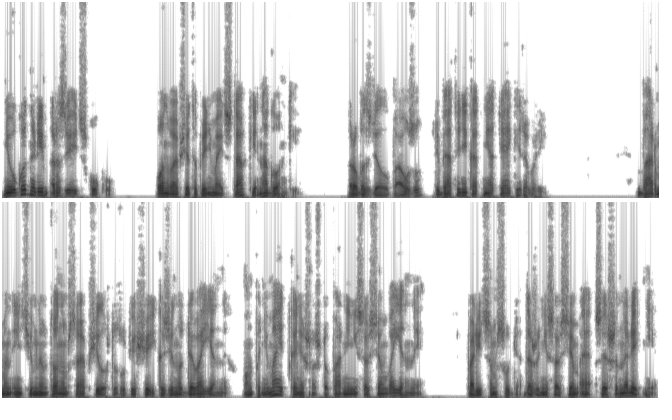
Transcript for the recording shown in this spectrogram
не угодно ли им развеять скуку. Он вообще-то принимает ставки на гонки. Робот сделал паузу, ребята никак не отреагировали. Бармен интимным тоном сообщил, что тут еще и казино для военных. Он понимает, конечно, что парни не совсем военные, по лицам судя, даже не совсем э, совершеннолетние.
